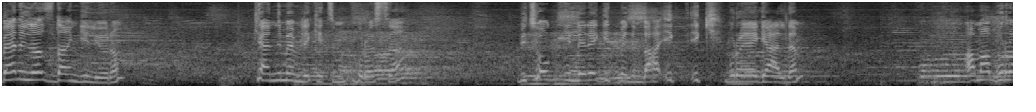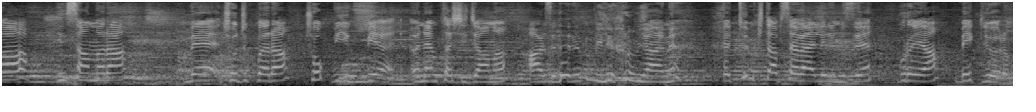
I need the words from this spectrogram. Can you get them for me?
Ben Elazığ'dan geliyorum. Kendi memleketim burası. Birçok illere gitmedim daha ilk ilk buraya geldim. Ama bura insanlara ve çocuklara çok büyük bir önem taşıyacağını arz ederim biliyorum yani. Tüm kitap severlerimizi buraya bekliyorum.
